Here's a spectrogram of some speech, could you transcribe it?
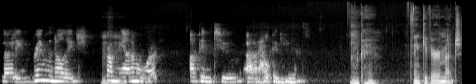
slowly and bring the knowledge mm-hmm. from the animal work up into uh, helping humans. Okay. Thank you very much.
